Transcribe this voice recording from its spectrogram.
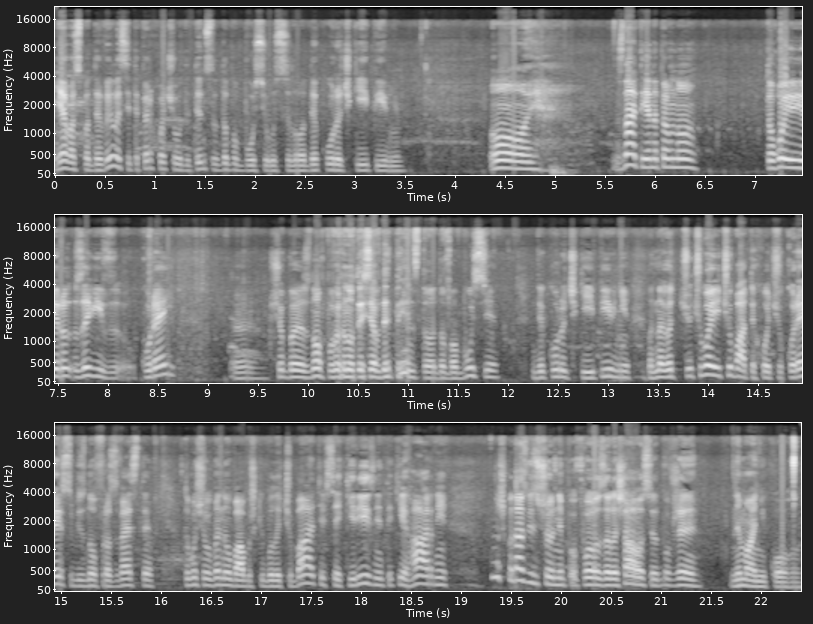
Я вас подивилась і тепер хочу у дитинство до бабусі у село, де курочки і півні. Ой. Знаєте, я напевно того і завів курей, е, щоб знов повернутися в дитинство до бабусі, де курочки і півні. От чого я і чубати хочу курей собі знов розвести, тому що в мене у бабушки були чубаті, всякі різні, такі гарні. Ну, шкода, звісно, що не позалишалося, бо вже нема нікого.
